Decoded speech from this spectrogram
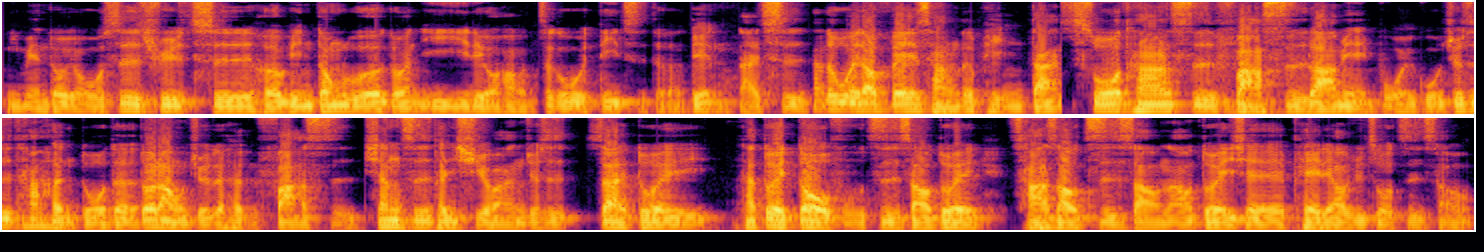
里面都有。我是去吃和平东路二段一一六号这个我地址的店来吃，它的味道非常的平淡，说它是法式拉面也不为过，就是它很多的都让我觉得很法式，像是很喜欢就是在对它对豆腐自烧，对叉烧自烧，然后对一些些配料去做自烧，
